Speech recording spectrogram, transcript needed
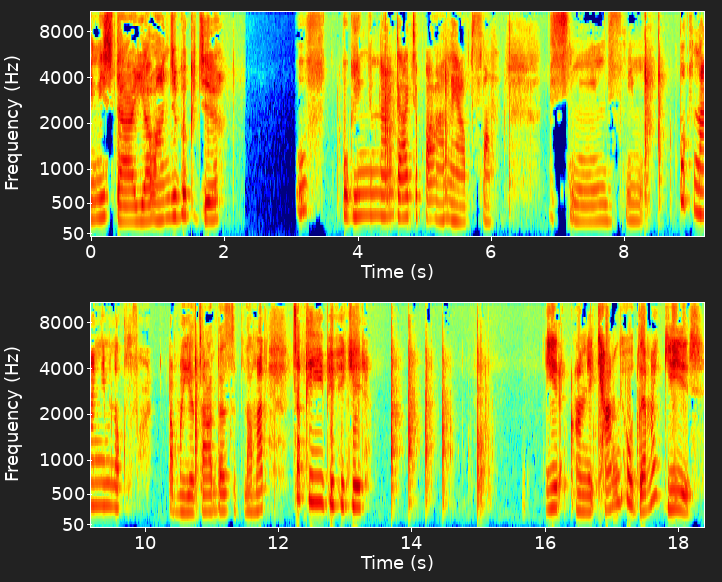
Minişler yalancı bakıcı. Uf bugün günlerde acaba ne yapsam? Düşüneyim düşüneyim. Bugün annemin okulu var. Ama yatağında zıplamak çok iyi bir fikir. Gir anne kendi odama gir.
